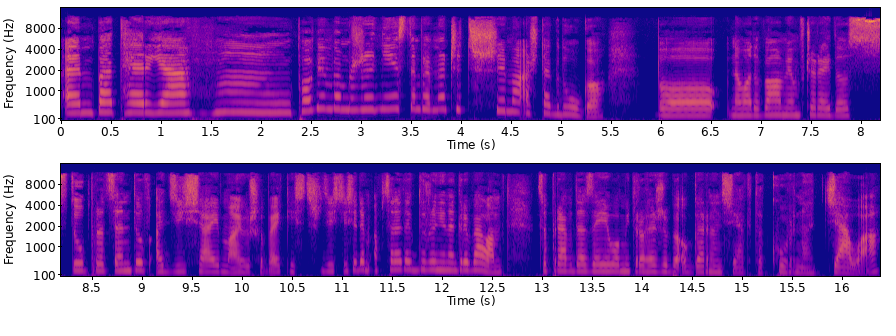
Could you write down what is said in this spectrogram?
Em, bateria, hmm, powiem Wam, że nie jestem pewna, czy trzyma aż tak długo, bo naładowałam ją wczoraj do 100%, a dzisiaj ma już chyba jakieś 37, a wcale tak dużo nie nagrywałam. Co prawda zajęło mi trochę, żeby ogarnąć, jak to kurna działa.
